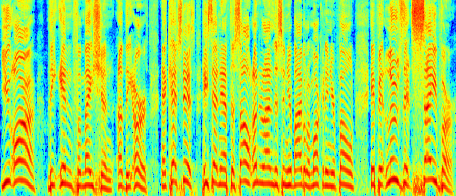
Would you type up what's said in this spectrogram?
you are the information of the earth. Now catch this. He said, now if the salt, underline this in your Bible or mark it in your phone, if it loses its savor,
